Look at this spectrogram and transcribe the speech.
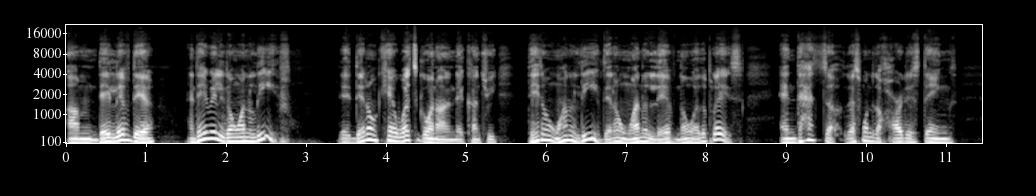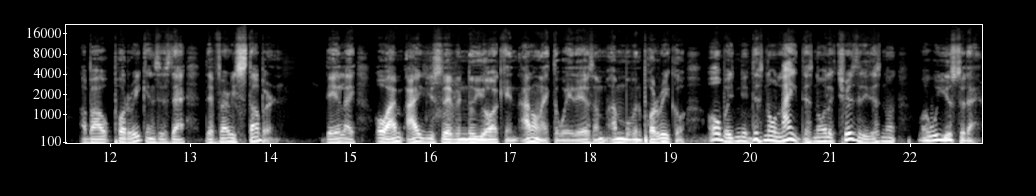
um, they live there and they really don't want to leave. They, they don't care what's going on in their country. They don't want to leave. They don't want to live no other place. And that's the, that's one of the hardest things about Puerto Ricans is that they're very stubborn. They're like, oh, I'm I used to live in New York and I don't like the way it is. I'm I'm moving to Puerto Rico. Oh, but there's no light, there's no electricity, there's no. Well, we're used to that.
